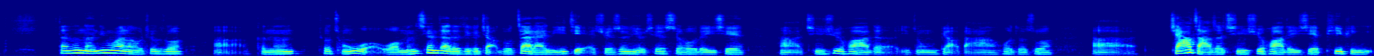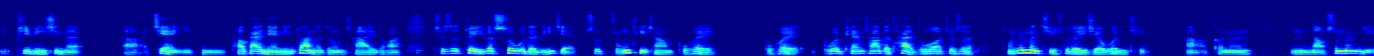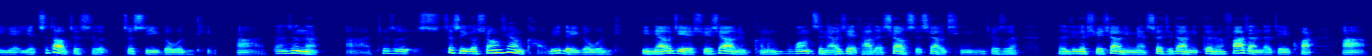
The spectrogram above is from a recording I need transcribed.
但是呢，另外呢，我就是说啊，可能就从我我们现在的这个角度再来理解学生有些时候的一些啊情绪化的一种表达，或者说啊夹杂着情绪化的一些批评批评性的。啊，建议，嗯，抛开年龄段的这种差异的话，其实对一个事物的理解，是总体上不会，不会，不会偏差的太多。就是同学们提出的一些问题啊，可能，嗯，老师们也也也知道这是这是一个问题啊，但是呢，啊，就是这是一个双向考虑的一个问题。你了解学校，你可能不光只了解他的校史校情，就是在这个学校里面涉及到你个人发展的这一块啊。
